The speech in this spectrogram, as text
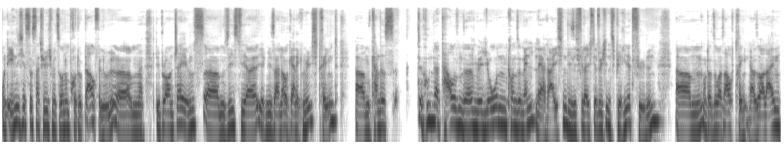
Und ähnlich ist es natürlich mit so einem Produkt auch. Wenn du ähm, LeBron James ähm, siehst, wie er irgendwie seine Organic Milch trinkt, ähm, kann das Hunderttausende, Millionen Konsumenten erreichen, die sich vielleicht dadurch inspiriert fühlen ähm, und dann sowas auch trinken. Also allein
